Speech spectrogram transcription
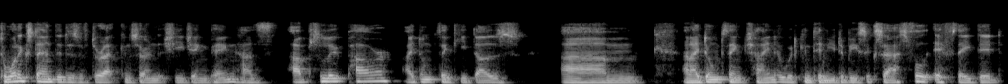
to what extent it is of direct concern that Xi Jinping has absolute power, I don't think he does. Um, and I don't think China would continue to be successful if they did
